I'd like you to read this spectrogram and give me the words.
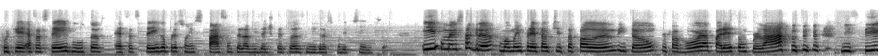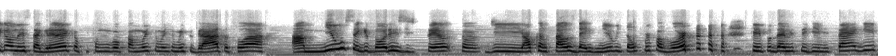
porque essas três lutas, essas três opressões passam pela vida de pessoas negras com deficiência. E o meu Instagram, Mamãe Preta Autista Falando. Então, por favor, apareçam por lá. Me sigam no Instagram, que eu fico, vou ficar muito, muito, muito grata. Estou a, a mil seguidores de, ter, de alcançar os 10 mil. Então, por favor, quem puder me seguir, me segue.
